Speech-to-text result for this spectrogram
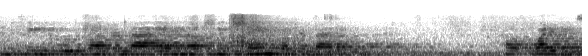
and to feel good about your body and not feel shame about your body. How, what it is?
